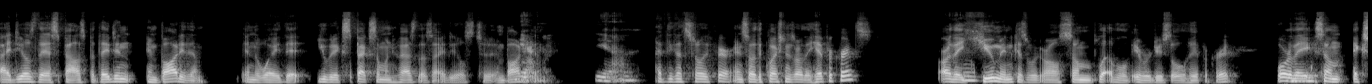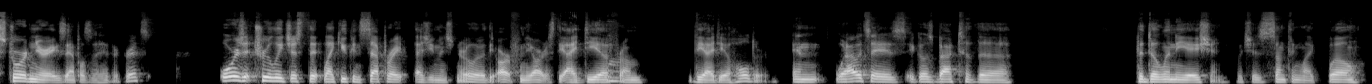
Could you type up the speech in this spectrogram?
ideals they espoused but they didn't embody them in the way that you would expect someone who has those ideals to embody Yeah. them Yeah. i think that's totally fair and so the question is are they hypocrites are they Mhm. human because we're all some level of irreducible hypocrite or are they Mhm. some extraordinary examples of hypocrites or is it truly just that like you can separate as you mentioned earlier the art from the artist the idea Yeah. from the idea holder and what i would say is it goes back to the the delineation which is something like well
